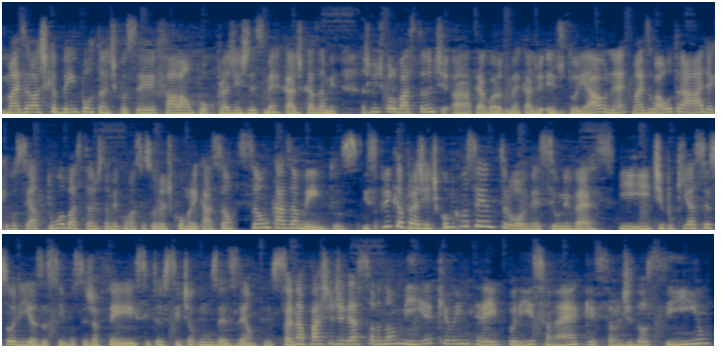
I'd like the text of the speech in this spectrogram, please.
Mas eu acho que é bem importante você falar um pouco pra gente desse mercado de casamento. Acho que a gente falou bastante até agora do mercado editorial, né? Mas a outra área que você atua bastante também como assessora de comunicação são casamentos. Explica Explica pra gente como que você entrou nesse universo e, e tipo, que assessorias assim você já fez? Cite, cite alguns exemplos. Foi na parte de gastronomia que eu entrei por isso, né? Questão de docinho,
